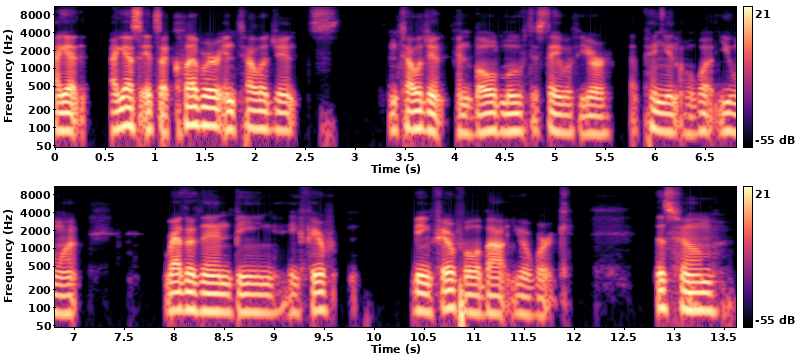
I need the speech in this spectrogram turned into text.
I get I guess it's a clever, intelligent, intelligent and bold move to stay with your opinion on what you want rather than being a fear being fearful about your work. This film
